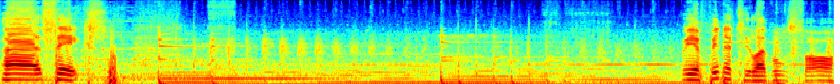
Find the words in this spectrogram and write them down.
Uh, six. The affinity level's four.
